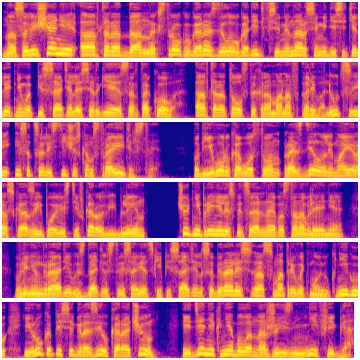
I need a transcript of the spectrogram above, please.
На совещании автора данных строк угораздило угодить в семинар 70-летнего писателя Сергея Сартакова, автора толстых романов о революции и социалистическом строительстве. Под его руководством разделали мои рассказы и повести в «Коровий блин», чуть не приняли специальное постановление. В Ленинграде в издательстве «Советский писатель» собирались рассматривать мою книгу, и рукописи грозил Карачун – и денег не было на жизнь нифига.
